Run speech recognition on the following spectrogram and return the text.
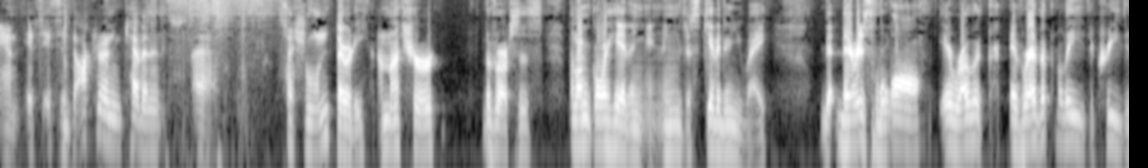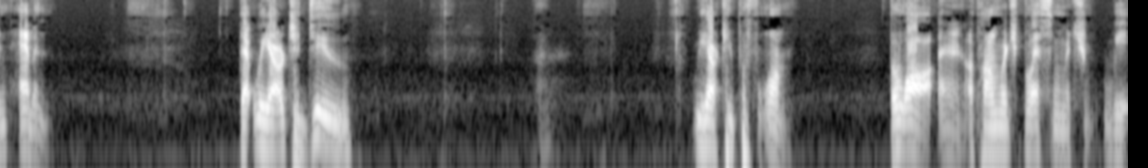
And it's it's in Doctrine and Covenants, uh, section 130. I'm not sure the verses, but I'm going to go ahead and, and just give it anyway. There is law irrevoc- irrevocably decreed in heaven that we are to do, we are to perform the law uh, upon which blessing which we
